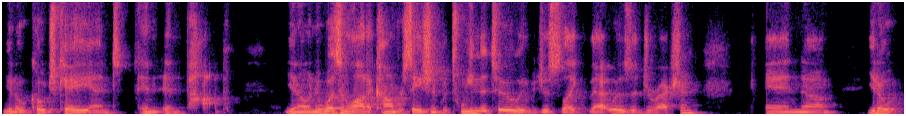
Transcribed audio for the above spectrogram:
you know, Coach K and and and Pop, you know, and it wasn't a lot of conversation between the two. It was just like that was a direction, and um, you know,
